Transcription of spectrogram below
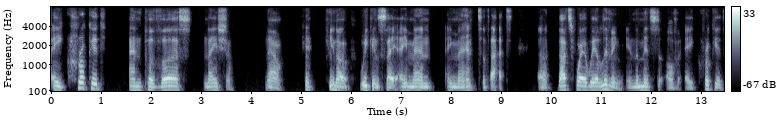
a crooked and perverse nation. Now, you know, we can say amen, amen to that. Uh, that's where we're living in the midst of a crooked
